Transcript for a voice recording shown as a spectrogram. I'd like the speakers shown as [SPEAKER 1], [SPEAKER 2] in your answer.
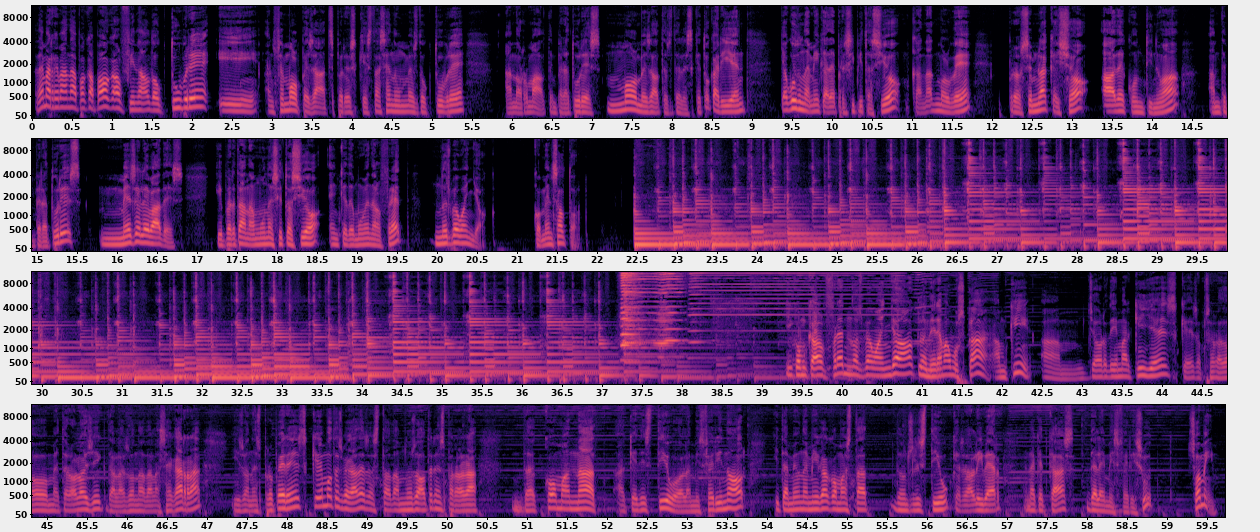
[SPEAKER 1] Anem arribant a poc a poc al final d'octubre i ens fem molt pesats, però és que està sent un mes d'octubre anormal, temperatures molt més altes de les que tocarien, hi ha hagut una mica de precipitació, que ha anat molt bé, però sembla que això ha de continuar amb temperatures més elevades i, per tant, amb una situació en què de moment el fred no es veu en lloc. Comença el torn. Com que el fred no es veu en lloc, l'anirem a buscar. Amb qui? Amb Jordi Marquilles, que és observador meteorològic de la zona de la Segarra i zones properes, que moltes vegades ha estat amb nosaltres, ens parlarà de com ha anat aquest estiu a l'hemisferi nord i també una mica com ha estat doncs, l'estiu, que és l'hivern, en aquest cas, de l'hemisferi sud. Som-hi!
